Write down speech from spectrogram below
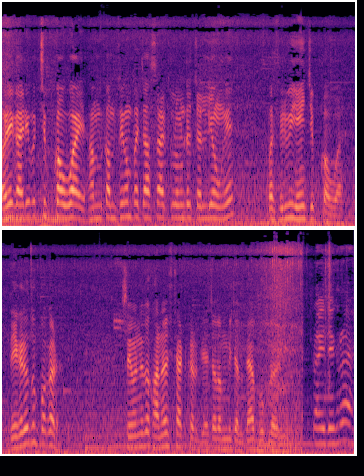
और ये गाड़ी पर चिपका हुआ है। हम कम से कम पचास साठ किलोमीटर चल लिए होंगे पर फिर भी यहीं चिपका हुआ है। देख रहे हो तुम पकड़? सेवन ने तो खाना स्टार्ट कर दिया। चलो अम्मी चलते हैं भूख लग फ्राई देख रहा है?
